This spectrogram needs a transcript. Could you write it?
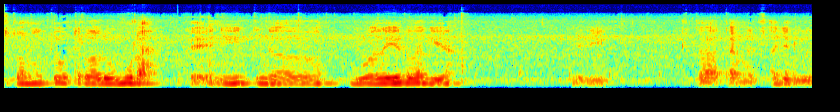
stone itu terlalu murah. Oke ini tinggal dua layer lagi ya. Jadi kita timelapse aja dulu.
